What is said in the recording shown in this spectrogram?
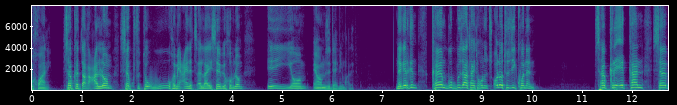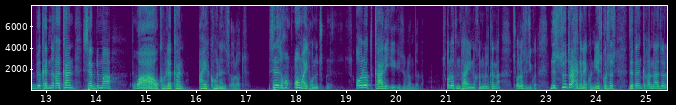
ምዃን እዩ ሰብ ከጠቕዓሎም ሰብ ክፍተው ው ከመይ ዓይነት ጸላይ ሰብ እዩ ክብሎም እዮም እዮም ዝደልዩ ማለት እዩ ነገር ግን ከም ጉቡዛት ኣይትኾኑ ጸሎት እዙይ ይኮነን ሰብ ክርእካን ሰብ ከድንቐካን ሰብ ድማ ዋው ክብለካን ኣይኮነን ጸሎት ስለዚ ከምኦም ኣይትኾኑ ጸሎት ካሊእ እዩ እዩ ዝብሎም ዘሎ ጸሎት እንታይ እዩ ክንብል ከና ጸሎት እዚ ይኮን ንሱ ጥራሕ ግን ኣይኮነ የሱስ ክርስቶስ ዘጠንቅቀና ዘሎ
